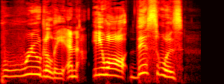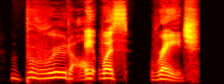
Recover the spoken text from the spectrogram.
brutally, and you all, this was brutal. It was rage.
